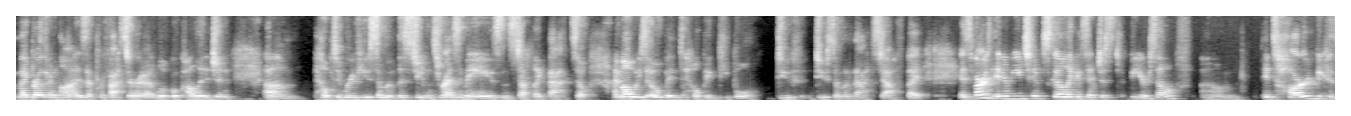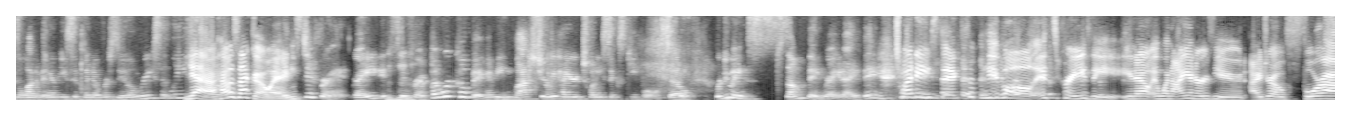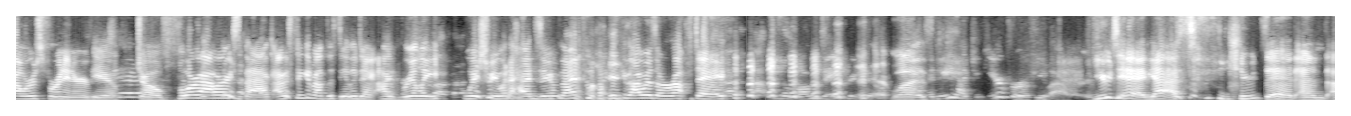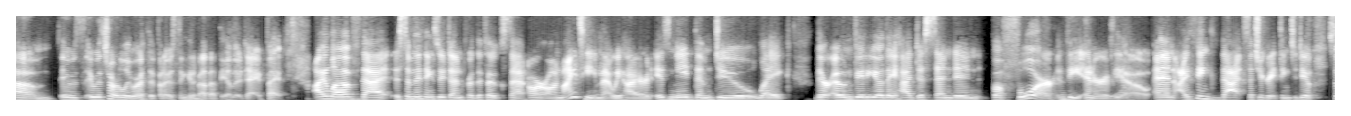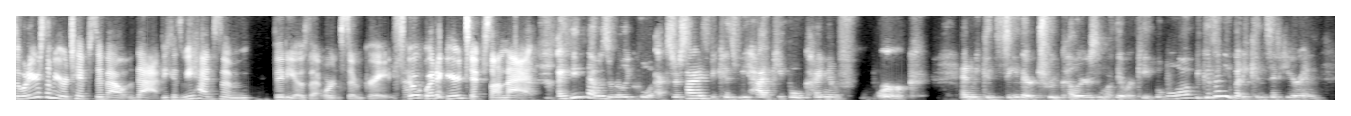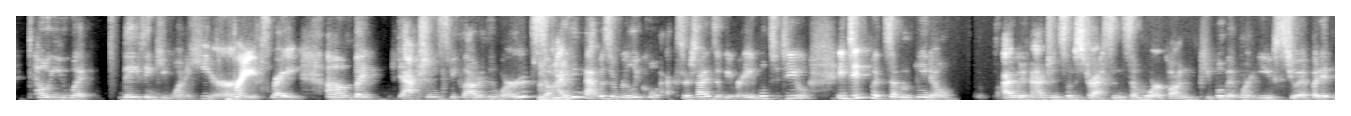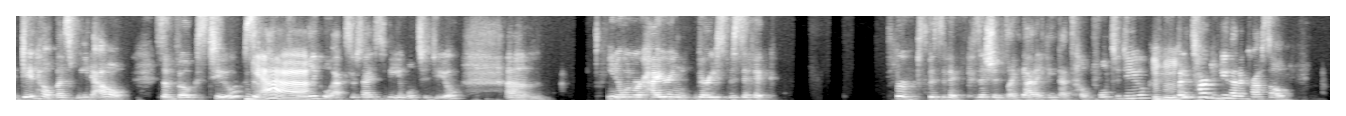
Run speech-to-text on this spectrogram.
my brother-in-law is a professor at a local college and um, helped him review some of the students' resumes and stuff like that. So I'm always open to helping people do do some of that stuff. But as far as interview tips go, like I said, just be yourself. Um, it's hard because a lot of interviews have been over Zoom recently. Yeah, so how's that going? It's different, right? It's Mhm. different, but we're coping. I mean, last year we hired 26 people, so we're doing something right, I think. 26 people. It's crazy, you know. And when I interviewed, I drove four hours for an interview, drove four hours back. I was thinking about this the other day. I really wish we would have had Zoom then. Like, that was a rough day. That, that was a long day for you. It was. And we had you here for a few hours. You did, yes, you did, and um, it was it was totally worth it. But I was thinking about that the other day. But I love that some of the things we've done for the folks that are on my team that we hired is made them do like their own video they had to send in before the interview, Yeah. and I think that's such a great thing to do. So, what are some of your tips about that? Because we had some videos that weren't so great. So, what are your tips on that? I think that was a really cool exercise because we had people kind of work and we could see their true colors and what they were capable of because anybody can sit here and tell you what they think you want to hear. Right. Right. Um, but actions speak louder than words. So Mhm. I think that was a really cool exercise that we were able to do. It did put some, you know, I would imagine some stress and some work on people that weren't used to it, but it did help us weed out some folks too. So Yeah. that was a really cool exercise to be able to do. Um, you know, when we're hiring very specific for specific positions like that, I think that's helpful to do. Mhm. But it's hard to do that across all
